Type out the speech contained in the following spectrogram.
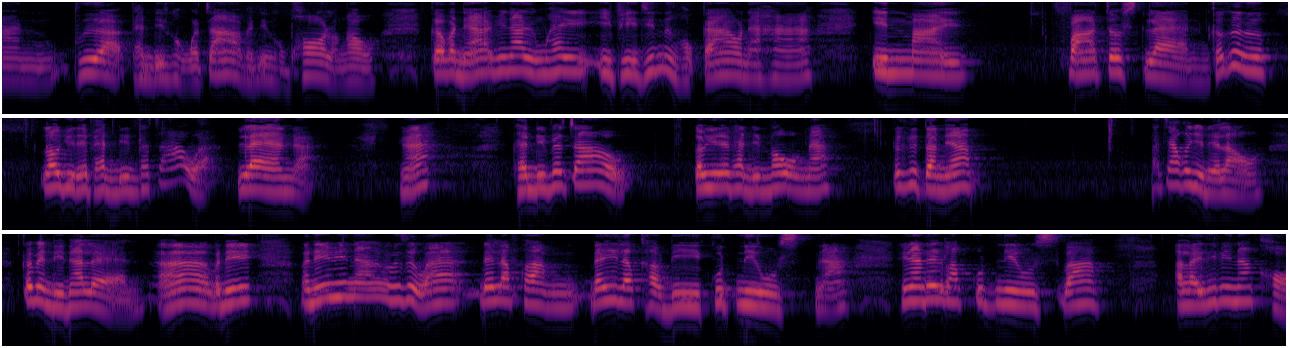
านเพื่อแผ่นดินของพระเจ้า แผ่นดินของพ่อของเรา ก็วันนี้พี่น่าถึงให้ EP ที่หนึ่งหกเก้านะคะ In my father's land ก็คือเราอยู่ในแผ่นดินพระเจ้าอะ land อะนะแผ่นดินพระเจ้า เราอยู่ในแผ่นดินพระองค์นะ ก็คือตอนเนี้ยพระเจ้าก็อยู่ในเรา ก็เป็นดีน่าแลนด์อ่าวันนี้ วันนี้พี่นารู้สึกว่าได้รับความได้รับข่าวดี good news นะพี่นาได้รับ good news ว่า อะไรที่พี่นาขอ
